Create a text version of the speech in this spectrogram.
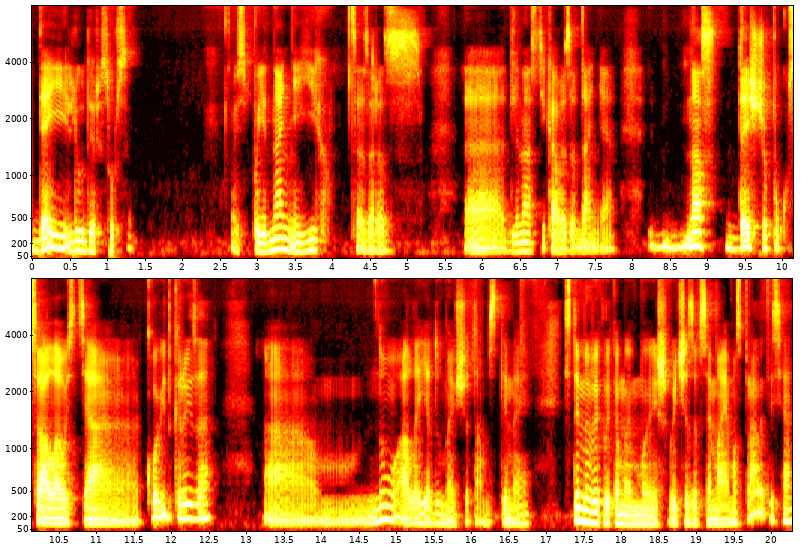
ідеї, люди, ресурси. Ось поєднання їх це зараз е, для нас цікаве завдання. Нас дещо покусала ось ця ковід-криза. Ну, але я думаю, що там з тими з тими викликами ми швидше за все маємо справитися.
